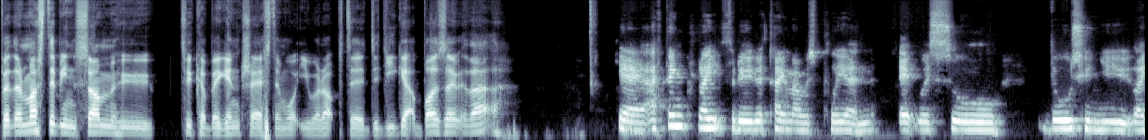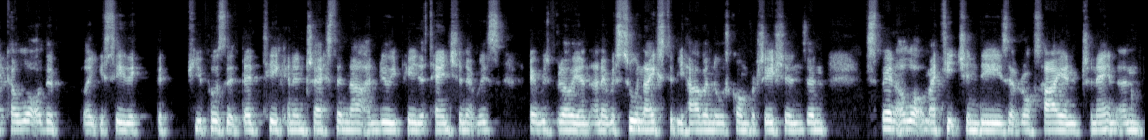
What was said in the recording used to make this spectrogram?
But there must have been some who took a big interest in what you were up to. Did you get a buzz out of that? Yeah, I think right through the time I was playing, it was so those who knew, like a lot of the, like you say, the, the pupils that did take an interest in that and really paid attention. It was it was brilliant, and it was so nice to be having those conversations. And spent a lot of my teaching days at Ross High in Tranent, and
